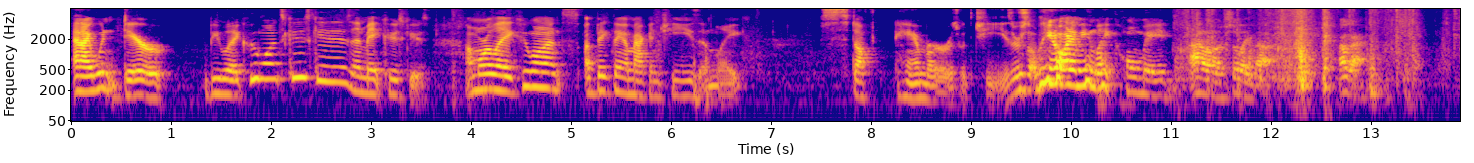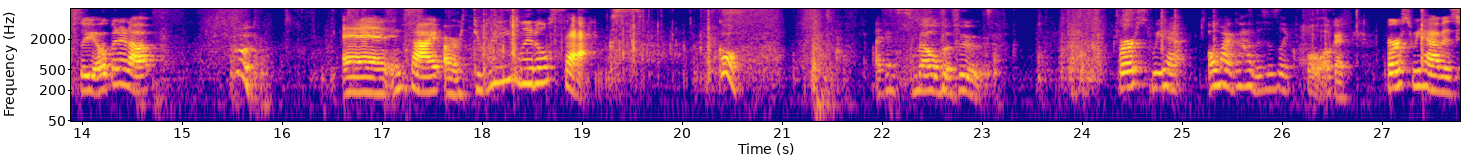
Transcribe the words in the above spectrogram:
And I wouldn't dare be like, who wants couscous and make couscous. I'm more like, who wants a big thing of mac and cheese and like stuffed hamburgers with cheese or something. You know what I mean? Like homemade, I don't know, shit like that. Okay. So you open it up. And inside are three little sacks. Cool. I can smell the food. First we have, oh my God, this is like full. Okay. First we have is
